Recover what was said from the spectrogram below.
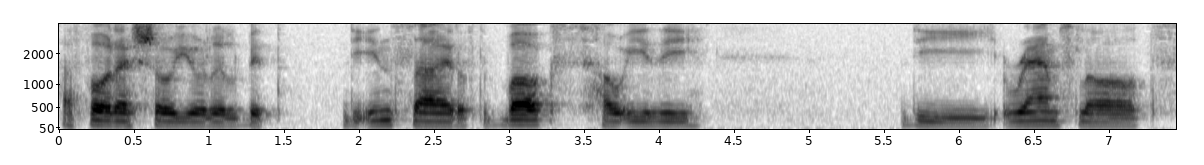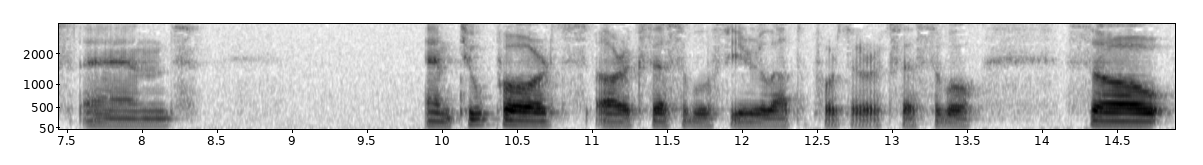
I thought I'd show you a little bit the inside of the box, how easy the RAM slots and M2 ports are accessible, serial out ports are accessible. So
